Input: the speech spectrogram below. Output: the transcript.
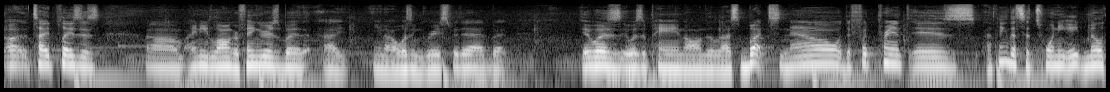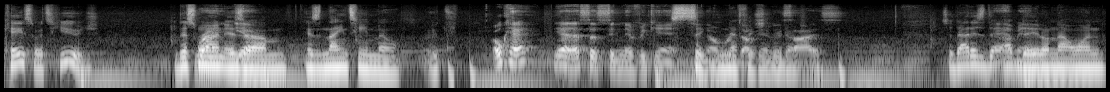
uh, tight places. Um, I need longer fingers, but I you know I wasn't graced with that, but it was it was a pain nonetheless. But now the footprint is I think that's a 28 mil case, so it's huge. This Right, one is yeah. um is 19 mil. It's, Okay. Yeah, that's a significant, you know, Significant reduction in size. So that is the Yeah, man. update on that one.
